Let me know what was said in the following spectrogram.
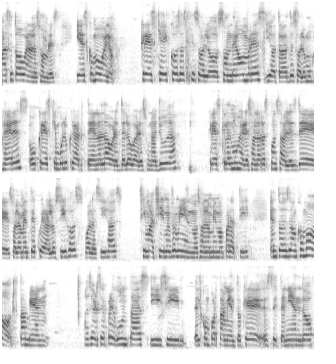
más que todo, bueno, los hombres, y es como, bueno, ¿Crees que hay cosas que solo son de hombres y otras de solo mujeres? ¿O crees que involucrarte en las labores del hogar es una ayuda? ¿Crees que las mujeres son las responsables de solamente cuidar a los hijos o a las hijas? Si machismo y feminismo son lo mismo para ti. Entonces son como también hacerse preguntas y si el comportamiento que estoy teniendo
